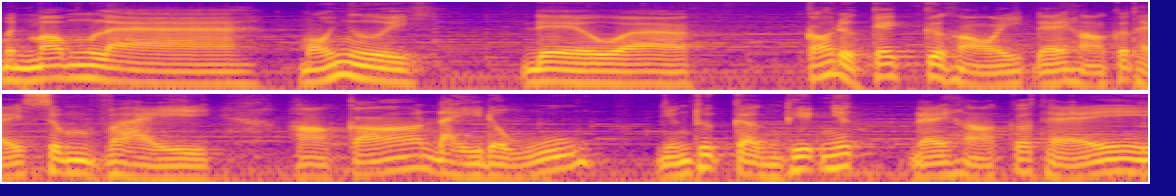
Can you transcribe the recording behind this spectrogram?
Mình mong là mỗi người đều à, có được cái cơ hội để họ có thể xung vầy, họ có đầy đủ những thứ cần thiết nhất để họ có thể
